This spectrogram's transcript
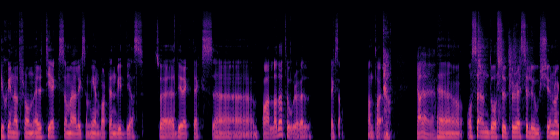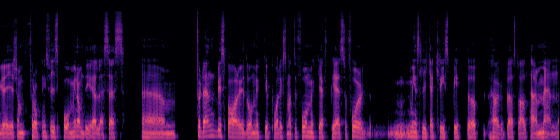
Till skillnad från RTX som är liksom enbart Nvidias. Så är DirectX eh, på alla datorer väl, liksom, antar jag. Ja, ja, ja. Eh, och sen då Super Resolution och grejer som förhoppningsvis påminner om DLSS. Um, för den besparar ju då mycket på liksom att du får mycket FPS och får minst lika krispigt och upp, högupplöst och allt här. Men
